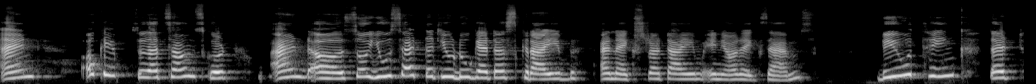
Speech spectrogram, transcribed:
And okay so that sounds good. And uh, so you said that you do get a scribe an extra time in your exams. Do you think that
